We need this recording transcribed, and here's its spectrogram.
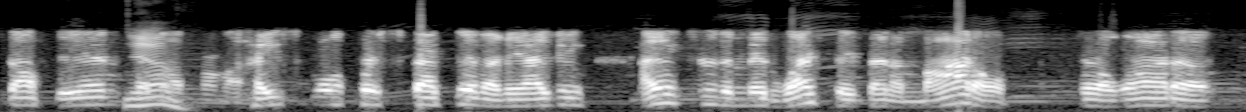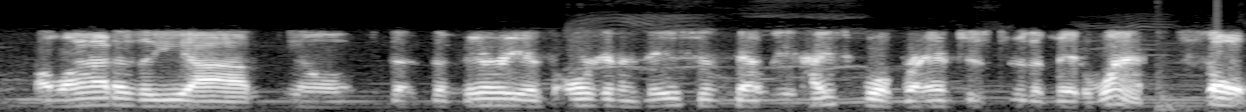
stuff in Yeah. from, a, from a high school perspective. I mean, I think I think through the Midwest they've been a model for a lot of a lot of the uh, you know the, the various organizations that lead high school branches through the Midwest. So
